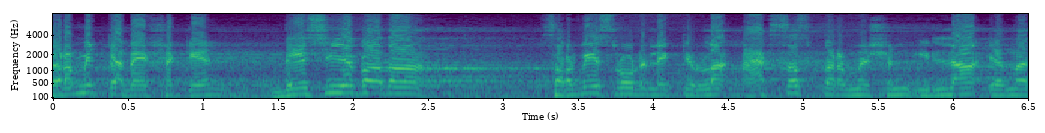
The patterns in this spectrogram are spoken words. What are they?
പെർമിറ്റ് അപേക്ഷയ്ക്ക് ദേശീയപാത സർവീസ് റോഡിലേക്കുള്ള ആക്സസ് പെർമിഷൻ ഇല്ല എന്ന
